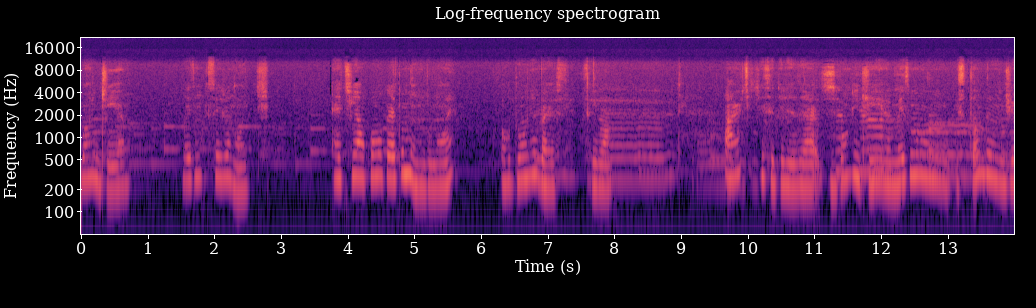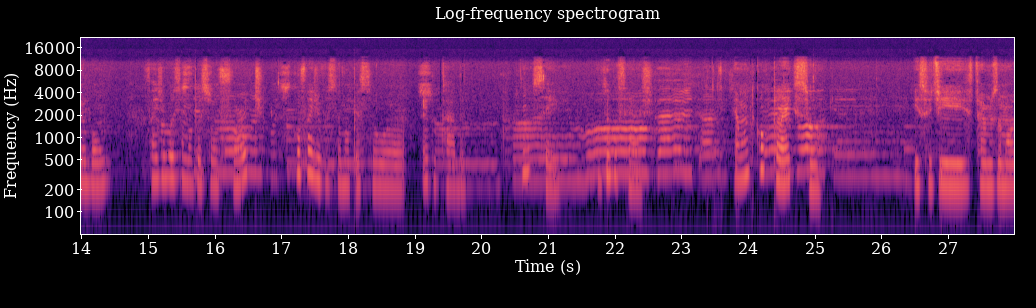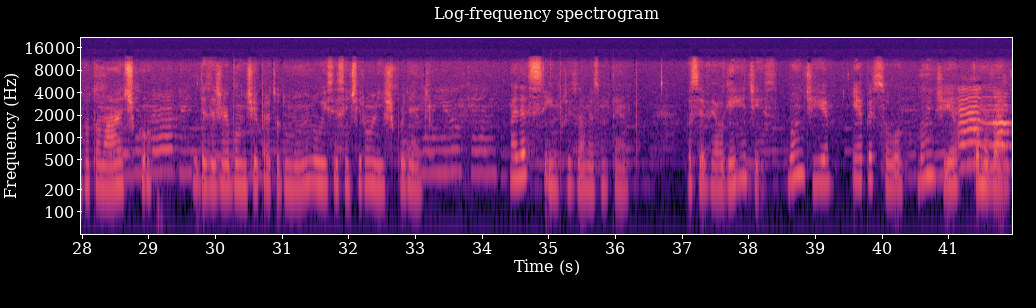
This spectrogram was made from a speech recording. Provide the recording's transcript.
Bom dia, mesmo que seja noite. É de algum lugar do mundo, não é? Ou do universo, sei lá. A arte de se desejar bom dia, mesmo estando em um dia bom, faz de você uma pessoa forte ou faz de você uma pessoa educada? Não sei. O que você acha? É muito complexo isso de estarmos no modo automático desejar bom dia para todo mundo e se sentir um lixo por dentro. Mas é simples ao mesmo tempo. Você vê alguém e diz bom dia, e a pessoa, bom dia, como vai?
